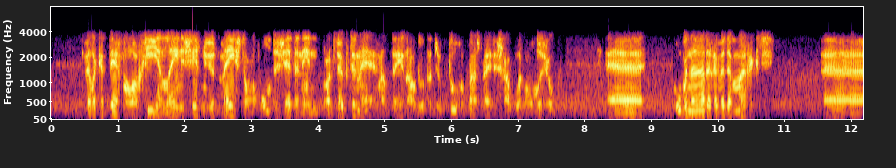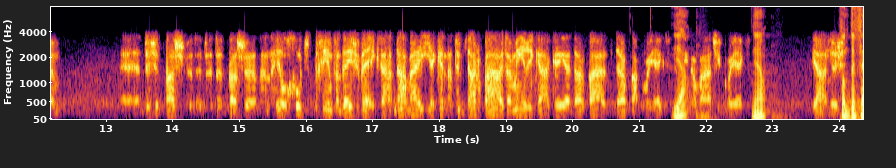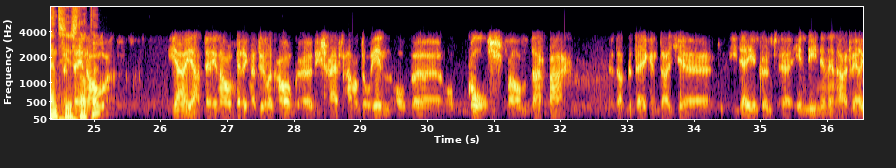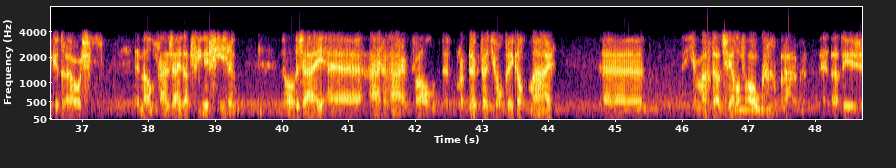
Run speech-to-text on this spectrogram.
welke technologieën lenen zich nu het meest om om te zetten in producten. Hè? Want TNO doet natuurlijk toegepast wetenschappelijk onderzoek. Uh, hoe benaderen we de markt? Uh, dus het was, het, het, was een heel goed begin van deze week. Daar, daarbij, je kent natuurlijk DARPA uit Amerika. Ken je DARPA? Het DARPA-project, ja. het innovatieproject. Ja. ja dus Van Defensie is dat, hè? Ja, ja, TNO werkt natuurlijk ook. Uh, die schrijft af en toe in op, uh, op calls van DARPA. Dat betekent dat je ideeën kunt uh, indienen en uitwerken trouwens. En dan gaan zij dat financieren. Dan zij eigenaar van het product dat je ontwikkelt, maar je mag dat zelf ook gebruiken. En dat is,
